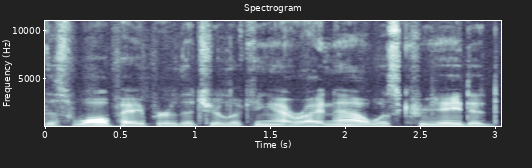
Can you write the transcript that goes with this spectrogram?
this wallpaper that you're looking at right now was created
